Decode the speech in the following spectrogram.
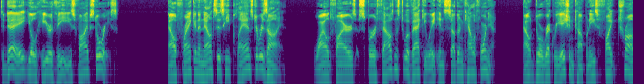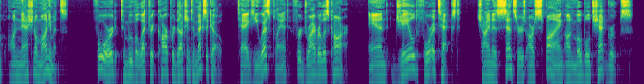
Today, you'll hear these five stories. Al Franken announces he plans to resign. Wildfires spur thousands to evacuate in Southern California. Outdoor recreation companies fight Trump on national monuments. Ford to move electric car production to Mexico, tags U.S. plant for driverless car. And jailed for a text. China's censors are spying on mobile chat groups.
